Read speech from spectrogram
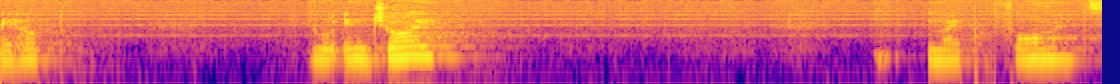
I hope you enjoy my performance.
